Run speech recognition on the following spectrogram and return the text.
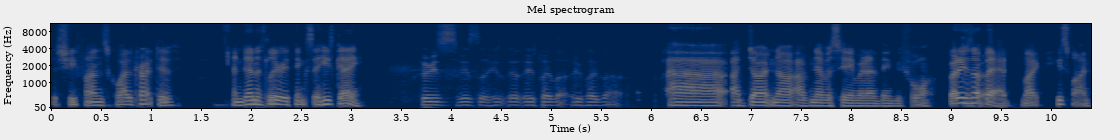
that she finds quite attractive, and Denis Leary thinks that he's gay. who's who's the, who's, who's played that? Who plays that? Uh, I don't know. I've never seen him in anything before, but he's not bad. Like he's fine.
